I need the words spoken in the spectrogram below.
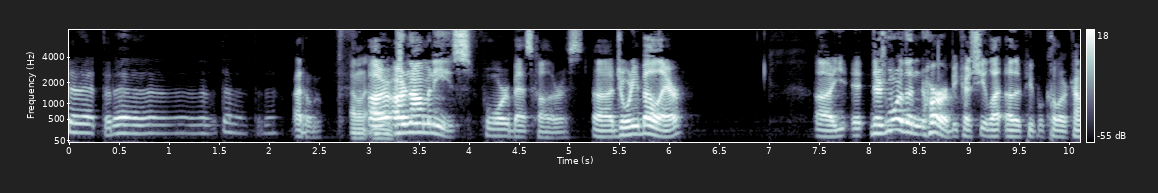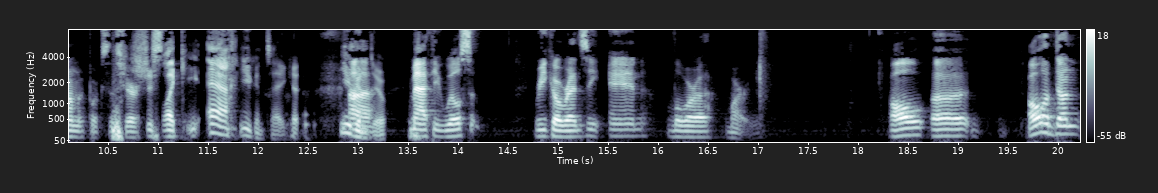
I don't know. I don't. I Our, our nominees for Best Colorist: uh, Jordie Bellaire. Uh, it, there's more than her because she let other people color comic books this year. She's like, eh, you can take it. You can Uh, do. Matthew Wilson, Rico Renzi, and Laura Martin. All uh, all have done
